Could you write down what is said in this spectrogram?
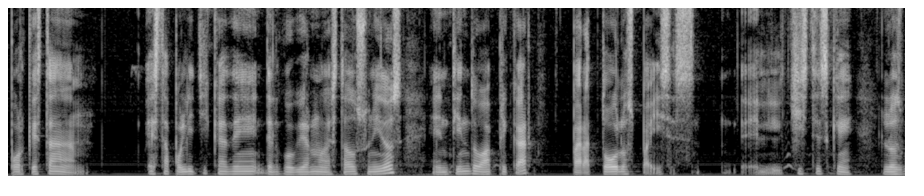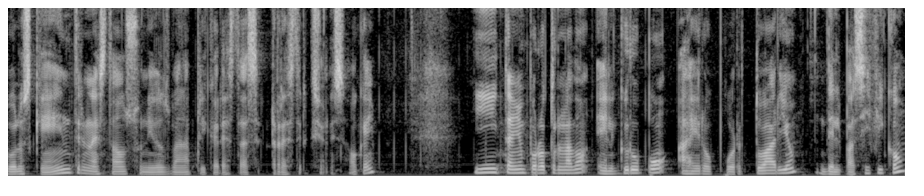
porque esta, esta política de, del gobierno de Estados Unidos entiendo va a aplicar para todos los países. El chiste es que los vuelos que entren a Estados Unidos van a aplicar estas restricciones, ¿ok? Y también por otro lado, el Grupo Aeroportuario del Pacífico,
